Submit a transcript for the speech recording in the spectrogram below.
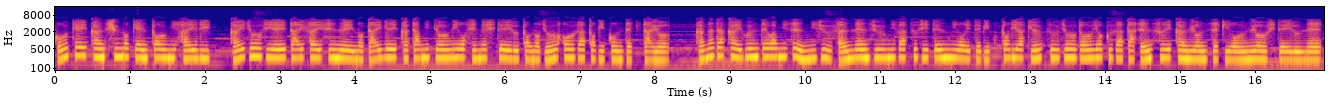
後継艦種の検討に入り、海上自衛隊最新鋭の大芸型に興味を示しているとの情報が飛び込んできたよ。カナダ海軍では2023年12月時点においてビクトリア級通常動力型潜水艦4隻を運用しているね。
